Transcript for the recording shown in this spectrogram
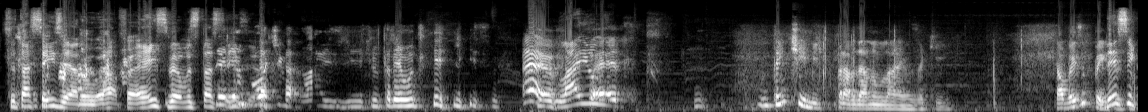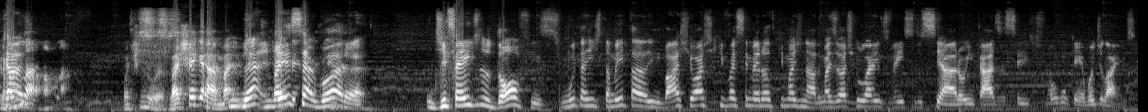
Você tá 6-0, Rafa. É isso mesmo, você tá Seria 6-0. bom demais, gente. Eu estaria muito feliz. É, eu- Lions. é, não tem time pra dar no Lions aqui. Talvez o Patriots. Nesse caso- Vamos lá, vamos lá. Continua. Vai chegar, mas. Né, vai Esse ser- agora, diferente do Dolphins, muita gente também tá embaixo. Eu acho que vai ser melhor do que imaginado. Mas eu acho que o Lions vence do Seattle em casa. Vocês vão com quem? Eu vou de Lions.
